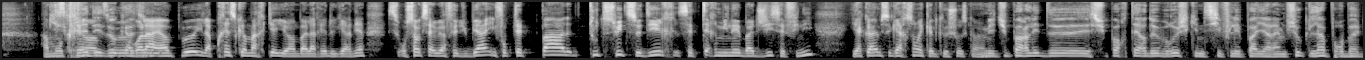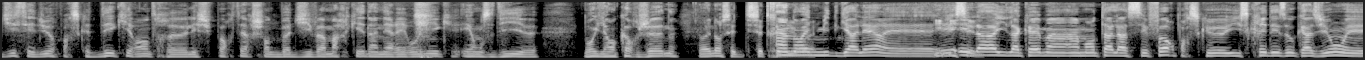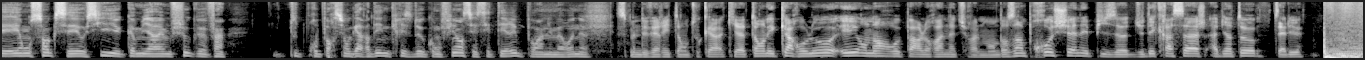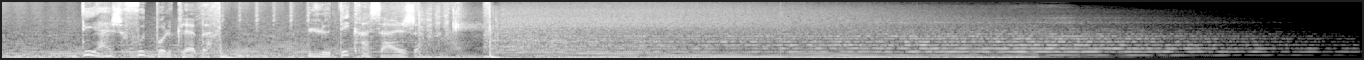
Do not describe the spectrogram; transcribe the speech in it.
montré crée un des peu, occasions. voilà, un peu. Il a presque marqué. Il y a eu un bal arrêt de gardien. On sent que ça lui a fait du bien. Il faut peut-être pas tout de suite se dire c'est terminé, Badji, c'est fini. Il y a quand même ce garçon et quelque chose quand même. Mais tu parlais de supporters de Bruges qui ne sifflaient pas Yaremchuk. Là, pour Badji, c'est dur parce que dès qu'il rentre, euh, les supporters chantent Badji va marquer d'un air ironique et on se dit. euh, Bon, il est encore jeune, Ouais, non, c'est c'est très un dur, an et demi de galère et, Il- et- il et s'est- là il a quand même un, un mental assez fort parce qu'il se crée des occasions et, et on sent que c'est aussi comme Yaremchuk, enfin toute proportion gardée, une crise de confiance et c'est terrible pour un numéro 9. Semaine de vérité en tout cas qui attend les Carolos et on en reparlera naturellement dans un prochain épisode du décrassage. À bientôt. Salut. DH Football Club. Le décrassage.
